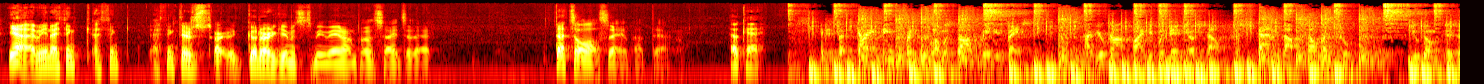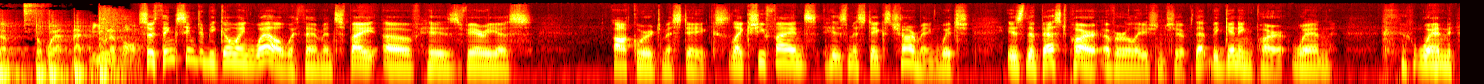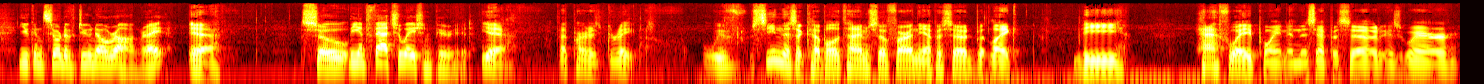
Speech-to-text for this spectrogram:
yeah. I mean, I think, I think, I think there's good arguments to be made on both sides of that. That's all I'll say about that. Okay. It is the guiding principle of Starfleet is based. Have you not find it within yourself to stand up, uniform. So things seem to be going well with him in spite of his various awkward mistakes. Like she finds his mistakes charming, which is the best part of a relationship, that beginning part when when you can sort of do no wrong, right? Yeah. So The infatuation period. yeah, that part is great. We've seen this a couple of times so far in the episode, but like the halfway point in this episode is where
